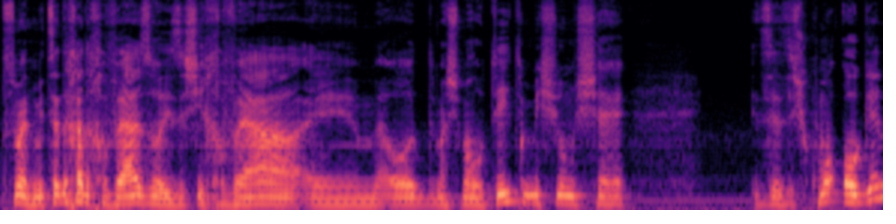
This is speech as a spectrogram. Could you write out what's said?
זאת אומרת, מצד אחד החוויה הזו היא איזושהי חוויה אה, מאוד משמעותית, משום שזה איזשהו כמו עוגן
